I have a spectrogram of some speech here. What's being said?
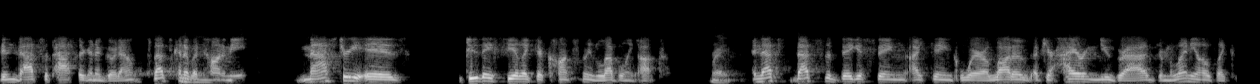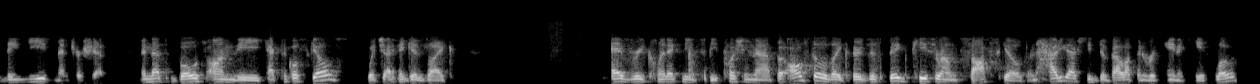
then that's the path they're going to go down. So that's kind mm-hmm. of autonomy. Mastery is do they feel like they're constantly leveling up? Right. And that's that's the biggest thing I think where a lot of if you're hiring new grads or millennials, like they need mentorship. And that's both on the technical skills, which I think is like every clinic needs to be pushing that. But also, like, there's this big piece around soft skills and how do you actually develop and retain a caseload?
